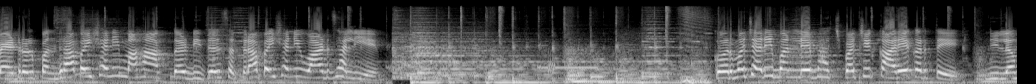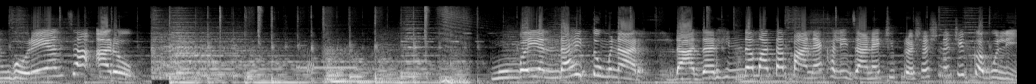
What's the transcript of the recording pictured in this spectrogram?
पेट्रोल पंधरा पैशांनी महाग तर डिझेल सतरा पैशांनी वाढ झालीये. कर्मचारी बनले भाजपाचे कार्यकर्ते. नीलम गोरे यांचा आरोप. मुंबई यंदाही तुंबणार. दादर हिंदमाता पाण्याखाली जाण्याची प्रशासनाची कबुली.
